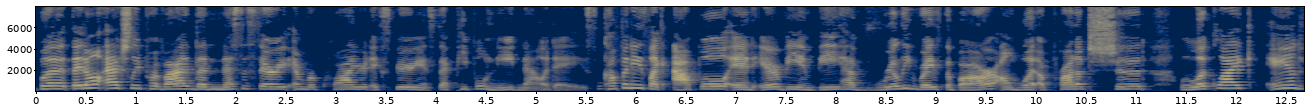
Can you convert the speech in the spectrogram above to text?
but they don't actually provide the necessary and required experience that people need nowadays. Companies like Apple and Airbnb have really raised the bar on what a product should look like and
